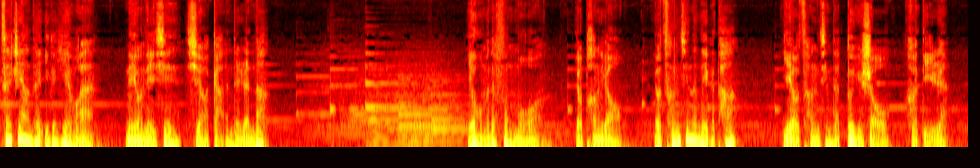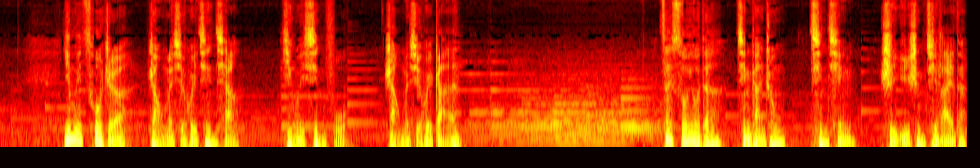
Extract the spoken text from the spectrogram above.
在这样的一个夜晚。你有哪些需要感恩的人呢？有我们的父母，有朋友，有曾经的那个他，也有曾经的对手和敌人。因为挫折，让我们学会坚强；因为幸福，让我们学会感恩。在所有的情感中，亲情是与生俱来的，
